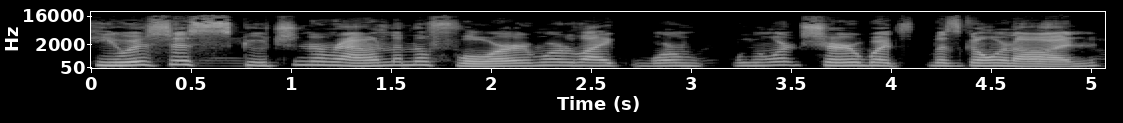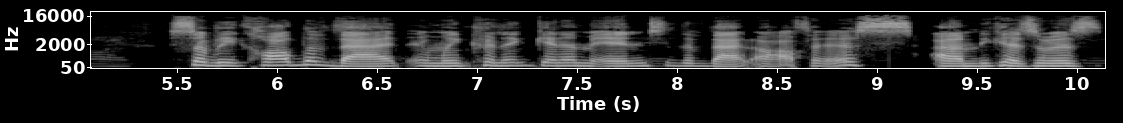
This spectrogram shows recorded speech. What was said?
he was just scooching around on the floor and we're like we're we weren't sure what was going on. So we called the vet and we couldn't get him into the vet office um, because it was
